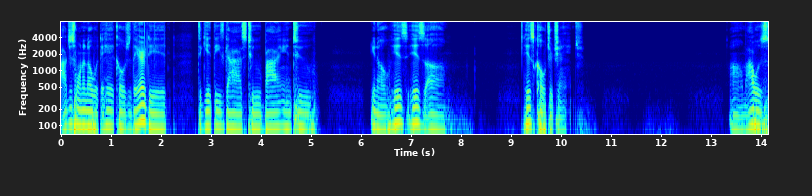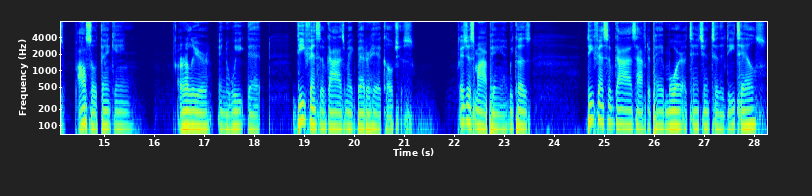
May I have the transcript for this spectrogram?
I just want to know what the head coach there did to get these guys to buy into, you know, his his uh his culture change. Um, I was also thinking earlier in the week that defensive guys make better head coaches. It's just my opinion because defensive guys have to pay more attention to the details,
